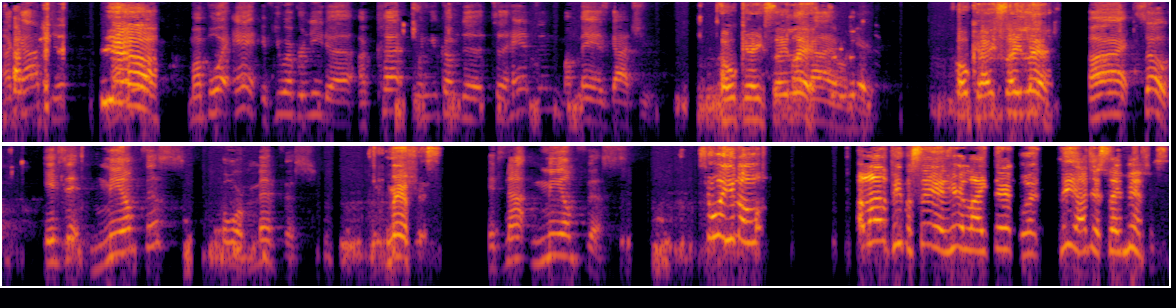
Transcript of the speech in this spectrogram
I got you. Yeah. My boy Ant, if you ever need a, a cut when you come to, to Hampton, my man's got you. Okay, say That's my guy less. Okay, say less. All right. So is it Memphis or Memphis? Memphis. It's not Memphis. So well, you know, a lot of people say it here like that, but me, I just say Memphis.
